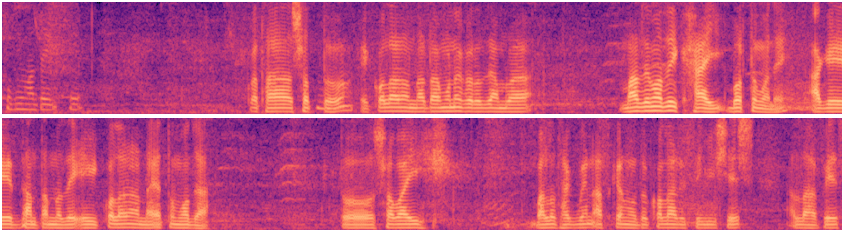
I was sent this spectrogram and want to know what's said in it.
খুবই মজা হয়েছে। কথা সত্য এই কলা রান্নাটা মনে করো যে আমরা মাঝে মাঝেই খাই বর্তমানে। আগে জানতাম না যে এই কলা রান্না এত মজা। তো সবাই ভালো থাকবেন। আজকের মতো কলা রেসিপি শেষ। আল্লাহ হাফেজ।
